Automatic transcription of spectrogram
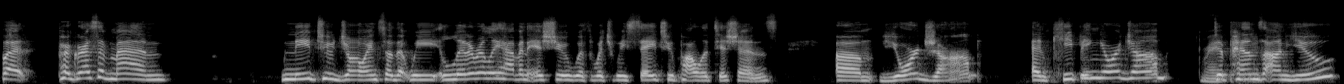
but progressive men need to join so that we literally have an issue with which we say to politicians, um, your job and keeping your job right. depends on you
